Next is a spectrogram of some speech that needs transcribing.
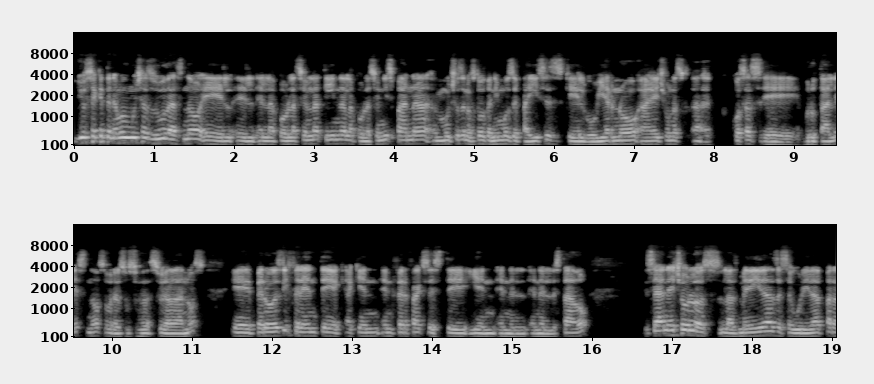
Yo sé que tenemos muchas dudas, ¿no? En la población latina, la población hispana, muchos de nosotros venimos de países que el gobierno ha hecho unas ah, cosas eh, brutales, ¿no? Sobre sus ciudadanos, eh, pero es diferente aquí en, Fairfax este, y en, el, en el estado se han hecho los, las medidas de seguridad para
